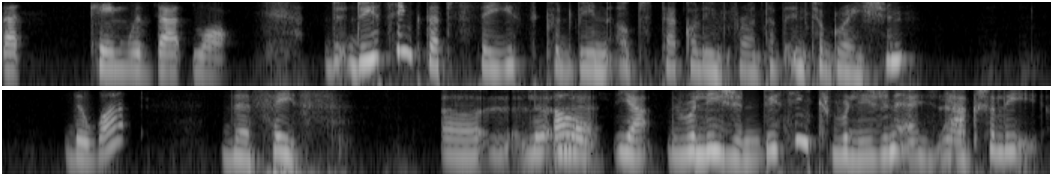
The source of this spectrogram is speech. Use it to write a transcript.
that came with that law. Do, do you think that faith could be an obstacle in front of integration? The what? The faith. Uh, l- l- Oh. yeah, the religion. Do you think religion is actually uh,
